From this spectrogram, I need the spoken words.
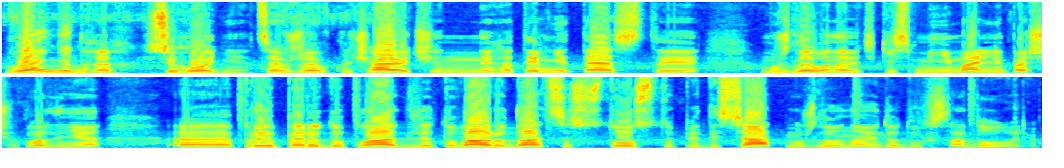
В лендінгах сьогодні, це вже включаючи негативні тести, можливо, навіть якісь мінімальні перші вкладення е, передоплат для товару, да, це 100-150, можливо, навіть до 200 доларів.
